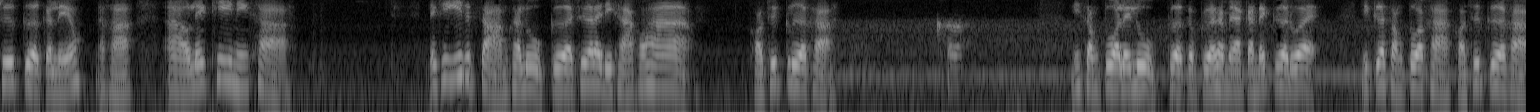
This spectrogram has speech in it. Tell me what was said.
ชื่อเกลือกันแล้วนะคะเอาเลขที่นี้ค่ะ เลขที่ยี่สิบสามค่ะลูกเกลือชื่ออะไรดีคะข้อห้าขอชื่อเกลือค่ะค่ะมีสองตัวเลยลูกเกลือกับเกลือทำปฏิกิริยากันได้เกลือด้วย มีเกลือสองตัวค่ะ ขอชื่อเกลือค่ะ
